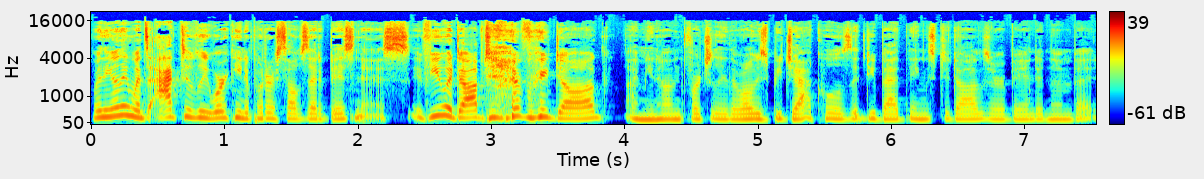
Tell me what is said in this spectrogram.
We're the only ones actively working to put ourselves out of business. If you adopt every dog, I mean, unfortunately, there will always be jackholes that do bad things to dogs or abandon them, but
